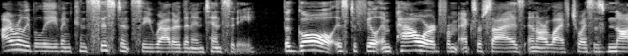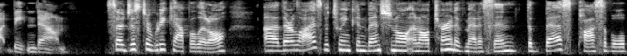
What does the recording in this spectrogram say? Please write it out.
I really believe in consistency rather than intensity. The goal is to feel empowered from exercise and our life choices, not beaten down. So, just to recap a little, uh, there lies between conventional and alternative medicine the best possible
